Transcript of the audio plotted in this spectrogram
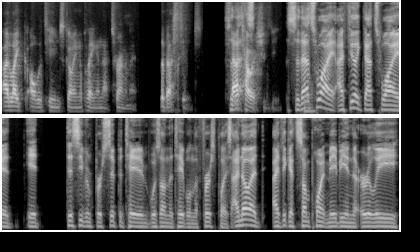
i like all the teams going and playing in that tournament the best teams. So that's, how it should be. So that's why I feel like that's why it, it this even precipitated was on the table in the first place. I know at, I think at some point maybe in the early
